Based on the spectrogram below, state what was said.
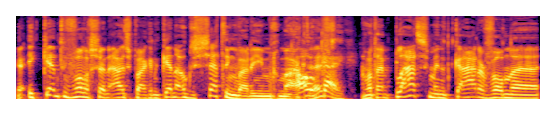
Ja, ik ken toevallig zijn uitspraak en ik ken ook de setting waar hij hem gemaakt oh, heeft. Kijk. Want hij plaatst hem in het kader van uh,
